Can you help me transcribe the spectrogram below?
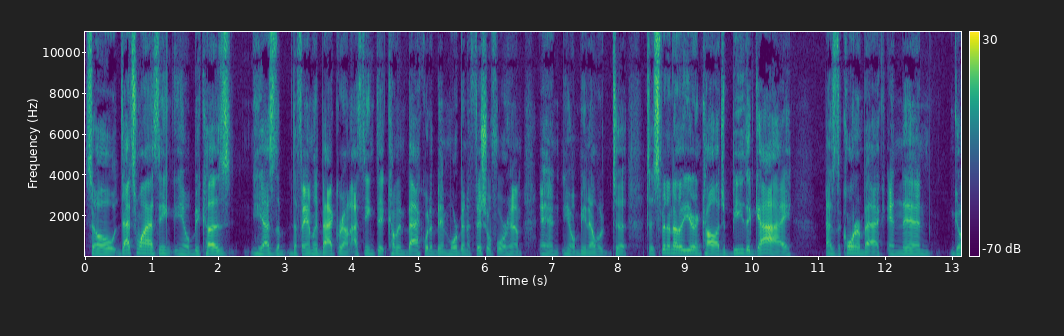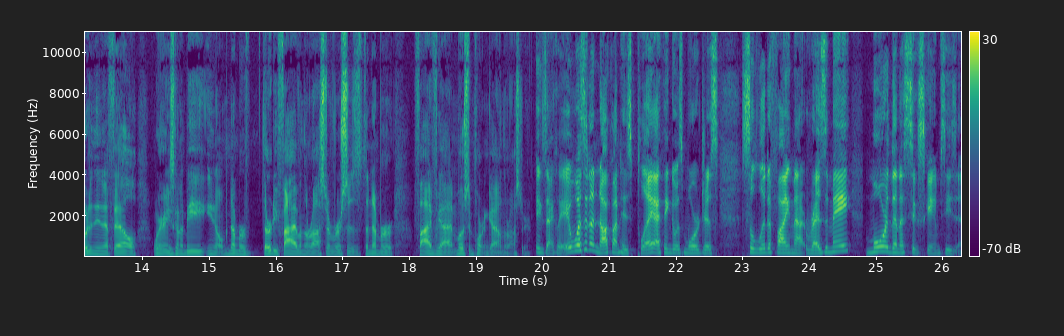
So that's why I think, you know, because he has the the family background, I think that coming back would have been more beneficial for him and, you know, being able to to spend another year in college, be the guy as the cornerback and then go to the NFL where he's going to be, you know, number 35 on the roster versus the number 5 guy, most important guy on the roster. Exactly. It wasn't a knock on his play. I think it was more just solidifying that resume more than a six game season,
